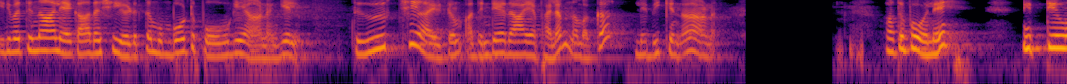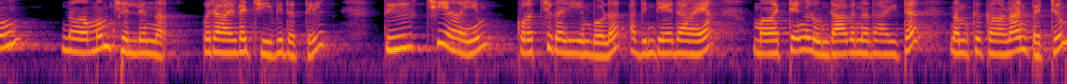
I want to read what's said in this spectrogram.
ഇരുപത്തിനാല് ഏകാദശി എടുത്ത് മുമ്പോട്ട് പോവുകയാണെങ്കിൽ തീർച്ചയായിട്ടും അതിന്റേതായ ഫലം നമുക്ക് ലഭിക്കുന്നതാണ്. അതുപോലെ നിത്യവും നാമം ചെല്ലുന്ന ഒരാളുടെ ജീവിതത്തിൽ തീർച്ചയായും കുറച്ച് കഴിയുമ്പോൾ അതിന്റേതായ മാറ്റങ്ങൾ ഉണ്ടാകുന്നതായിട്ട് നമുക്ക് കാണാൻ പറ്റും.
